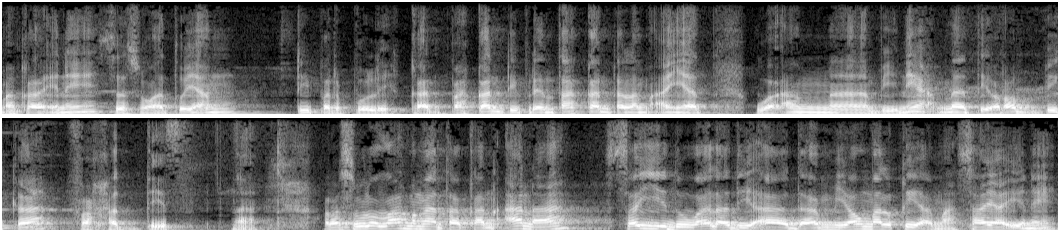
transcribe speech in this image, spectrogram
maka ini sesuatu yang diperbolehkan bahkan diperintahkan dalam ayat wa amma bi ni'mati rabbika fahaddits. Nah, Rasulullah mengatakan ana sayyidu waladi Adam yaumal qiyamah. Saya ini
